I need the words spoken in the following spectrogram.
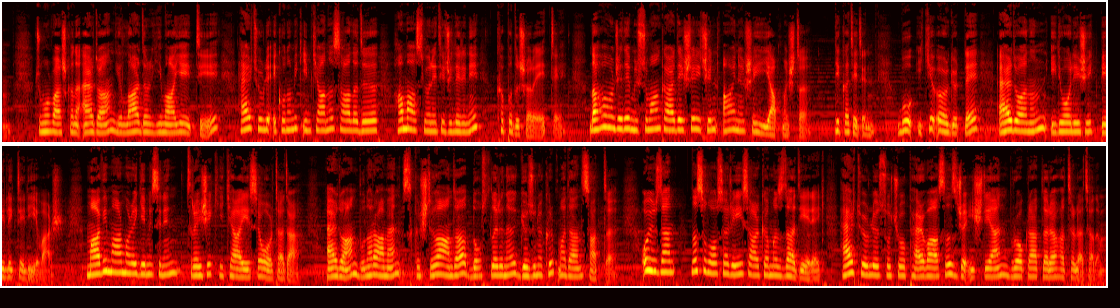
Cumhurbaşkanı Erdoğan yıllardır himaye ettiği, her türlü ekonomik imkanı sağladığı Hamas yöneticilerini kapı dışarı etti. Daha önce de Müslüman kardeşler için aynı şeyi yapmıştı. Dikkat edin, bu iki örgütle Erdoğan'ın ideolojik birlikteliği var. Mavi Marmara gemisinin trajik hikayesi ortada. Erdoğan buna rağmen sıkıştığı anda dostlarını gözünü kırpmadan sattı. O yüzden nasıl olsa reis arkamızda diyerek her türlü suçu pervasızca işleyen bürokratlara hatırlatalım.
